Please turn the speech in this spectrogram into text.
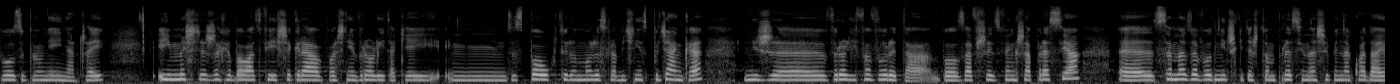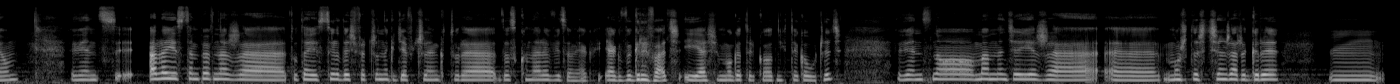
było zupełnie inaczej i myślę, że chyba łatwiej się gra właśnie w roli takiej mm, zespołu, który może sprawić niespodziankę, niż e, w roli faworyta, bo zawsze jest większa presja, e, same zawodniczki też tą presję na siebie nakładają, więc, ale jestem pewna, że tutaj jest tyle doświadczonych dziewczyn, które doskonale wiedzą, jak, jak wygrywać i ja się mogę tylko od nich tego uczyć, więc no mam nadzieję, że e, może też ciężar gry mm,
